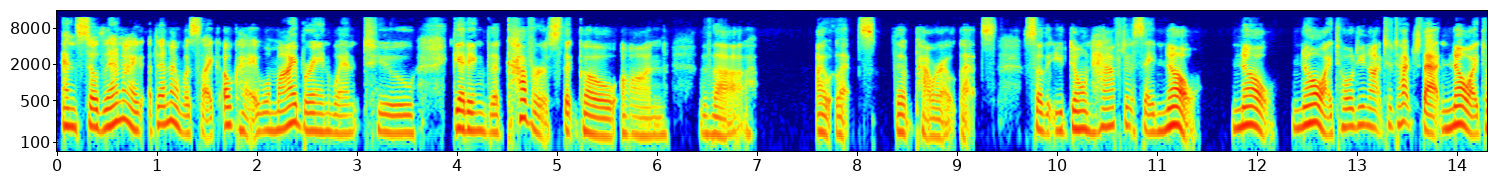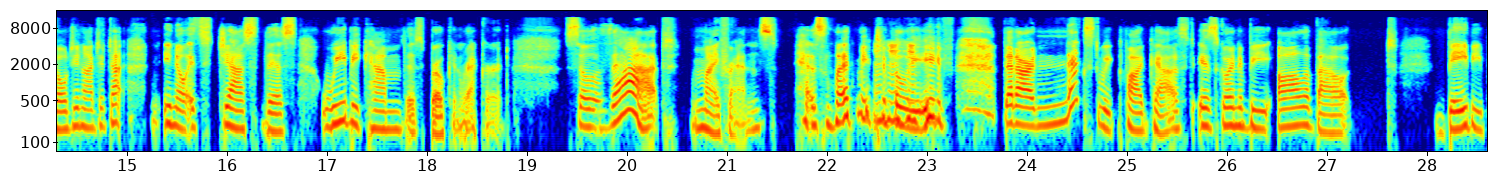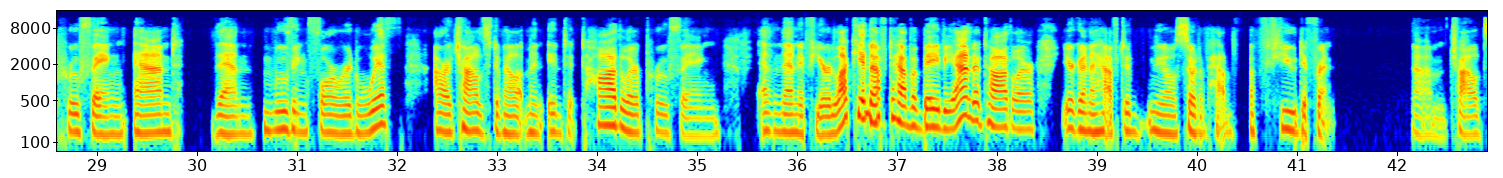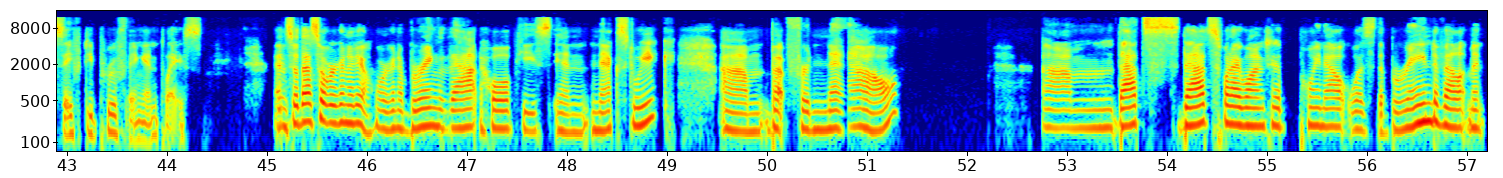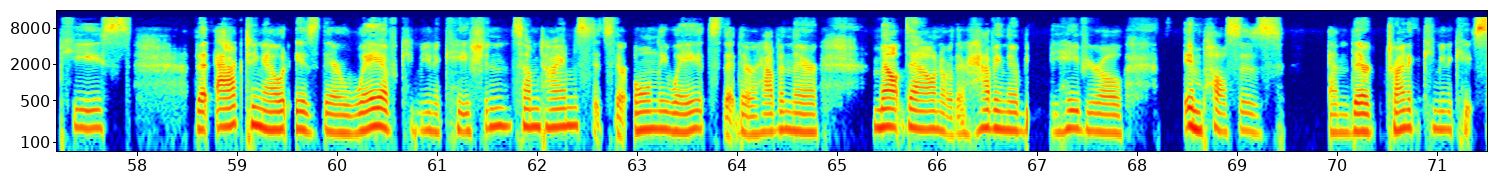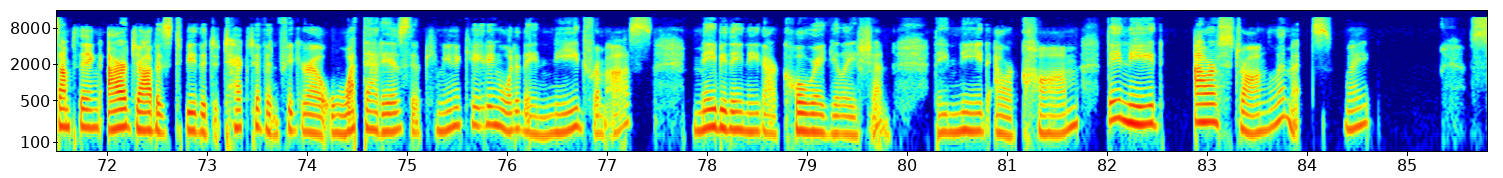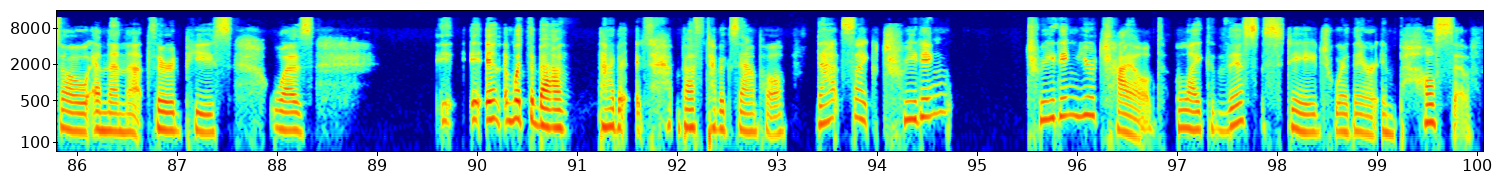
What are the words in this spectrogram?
and so then i then i was like okay well my brain went to getting the covers that go on the outlets the power outlets so that you don't have to say no no no i told you not to touch that. No i told you not to touch you know it's just this we become this broken record so that my friends has led me to mm-hmm. believe that our next week podcast is going to be all about baby proofing and then moving forward with our child's development into toddler proofing. And then if you're lucky enough to have a baby and a toddler you're going to have to you know sort of have a few different um, child safety proofing in place. And so that's what we're going to do. We're going to bring that whole piece in next week. Um, but for now um, that's that's what i wanted to point out was the brain development piece that acting out is their way of communication sometimes it's their only way it's that they're having their meltdown or they're having their behavioral impulses and they're trying to communicate something. Our job is to be the detective and figure out what that is they're communicating. What do they need from us? Maybe they need our co regulation, they need our calm, they need our strong limits, right? So, and then that third piece was it, it, with the bathtub, bathtub example, that's like treating treating your child like this stage where they're impulsive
